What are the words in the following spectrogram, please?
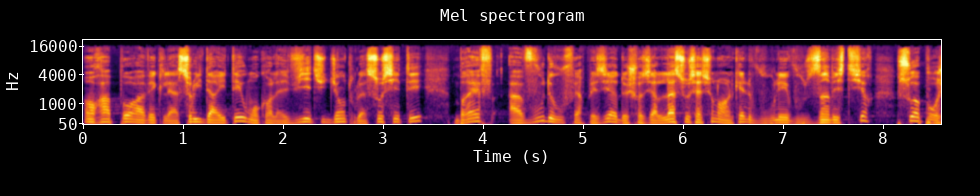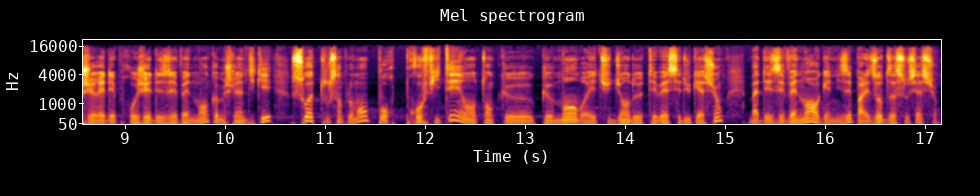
en rapport avec la solidarité ou encore la vie étudiante ou la société. Bref, à vous de vous faire plaisir et de choisir l'association dans laquelle vous voulez vous investir, soit pour gérer des projets, des événements, comme je l'ai indiqué, soit tout simplement pour profiter en tant que, membre et étudiant de TBS Éducation bah, des événements organisés par les autres associations.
